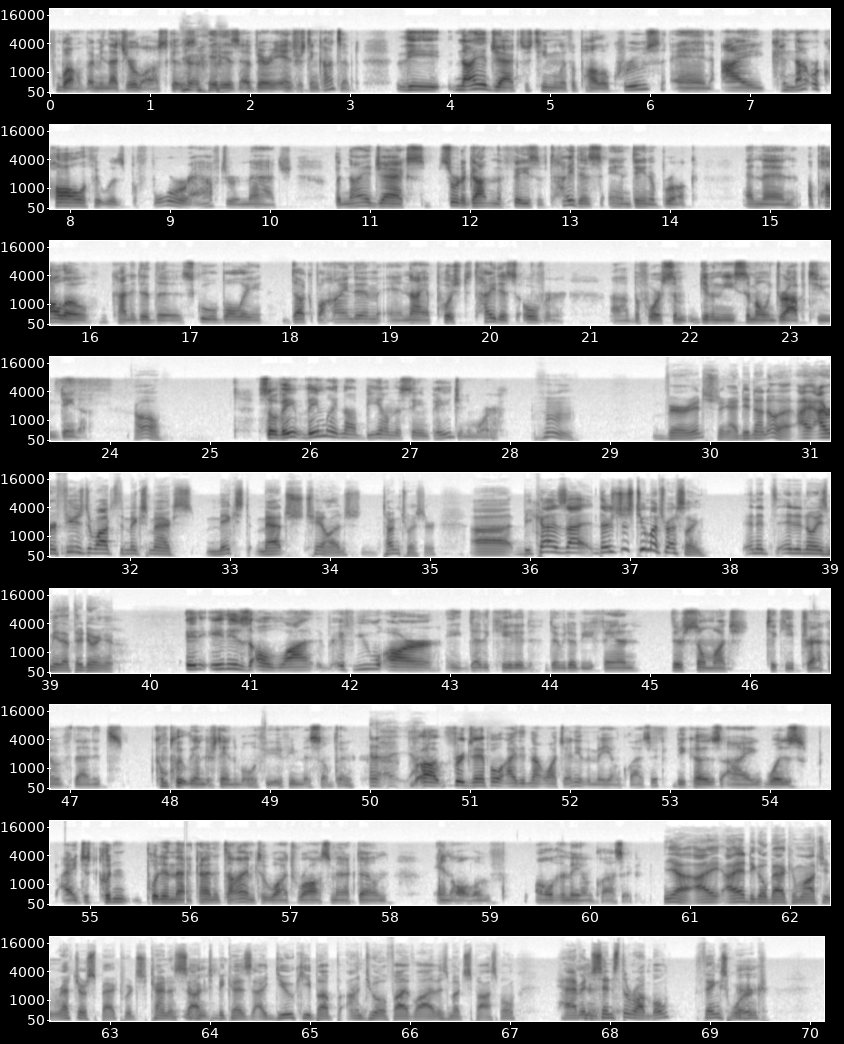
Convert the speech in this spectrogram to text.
Well, I mean that's your loss because it is a very interesting concept. The Nia Jax was teaming with Apollo Crews, and I cannot recall if it was before or after a match, but Nia Jax sort of got in the face of Titus and Dana Brooke, and then Apollo kind of did the school bully duck behind him, and Nia pushed Titus over uh, before some giving the Samoan drop to Dana. Oh, So they they might not be on the same page anymore. Hmm. Very interesting. I did not know that. I, I refuse to watch the mixed match mixed match challenge tongue twister uh, because uh, there's just too much wrestling, and it it annoys me that they're doing it. It it is a lot. If you are a dedicated WWE fan, there's so much to keep track of that it's completely understandable if you if you miss something. And I, Uh, for example, I did not watch any of the Mae Young Classic because I was I just couldn't put in that kind of time to watch Raw, SmackDown, and all of all of the Mae Young Classic. yeah, I, I had to go back and watch it in retrospect, which kind of sucked because I do keep up on 205 Live as much as possible. Haven't since the Rumble. Things work.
